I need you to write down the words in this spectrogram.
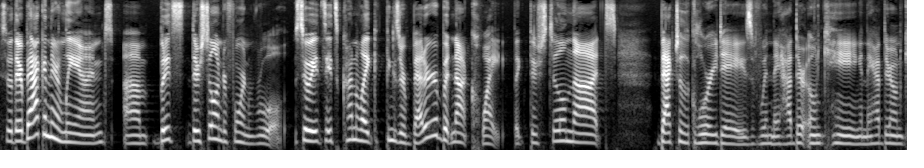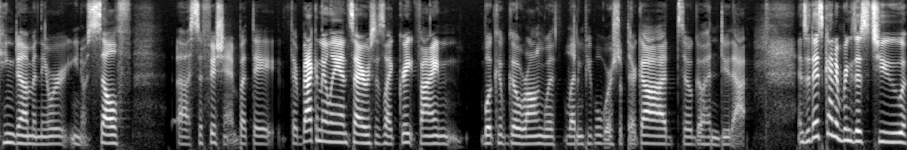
so they're back in their land, um, but it's they're still under foreign rule. So it's it's kind of like things are better, but not quite. Like they're still not back to the glory days when they had their own king and they had their own kingdom and they were you know self uh, sufficient. But they they're back in their land. Cyrus is like, great, fine. What could go wrong with letting people worship their god? So go ahead and do that. And so this kind of brings us to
